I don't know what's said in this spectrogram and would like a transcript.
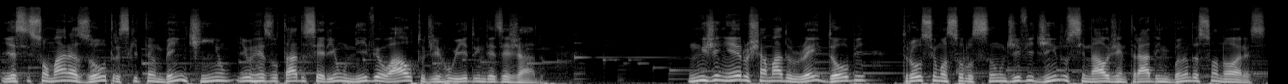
ia se somar às outras que também tinham e o resultado seria um nível alto de ruído indesejado. Um engenheiro chamado Ray Dolby trouxe uma solução dividindo o sinal de entrada em bandas sonoras,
